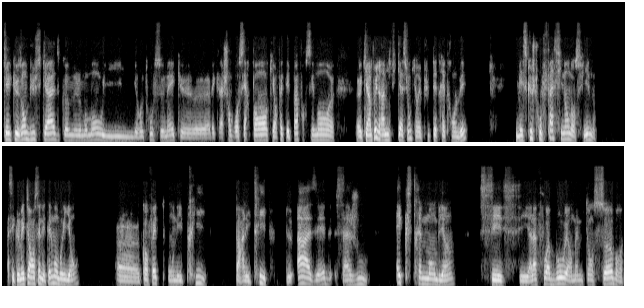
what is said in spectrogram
quelques embuscades comme le moment où il, retrouve ce mec euh, avec la chambre au serpent qui en fait n'est pas forcément, qui a un peu une ramification qui aurait pu peut-être être enlevée. Mais ce que je trouve fascinant dans ce film, c'est que le metteur en scène est tellement brillant euh, qu'en fait on est pris par les tripes de A à Z, ça joue extrêmement bien. C'est, à la fois beau et en même temps sobre.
